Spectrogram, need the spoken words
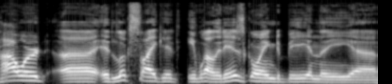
Howard, uh, it looks like it. Well, it is going to be in the uh,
